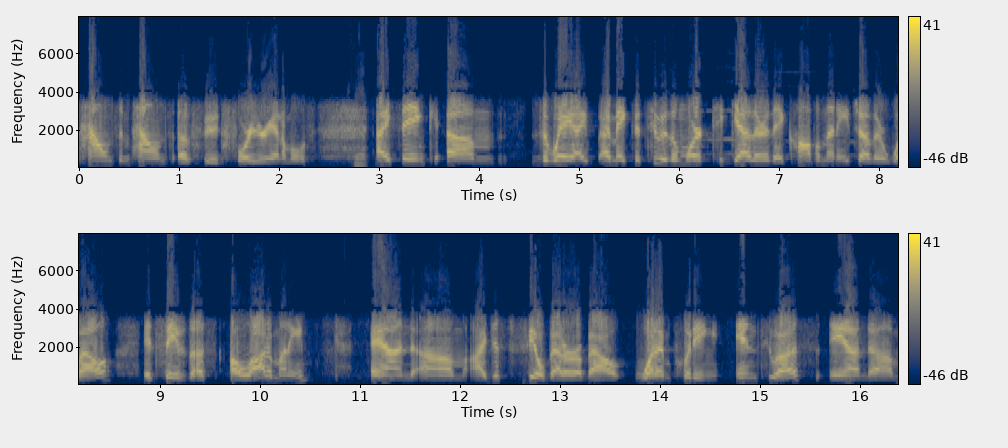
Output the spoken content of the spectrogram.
pounds and pounds of food for your animals. I think um, the way I, I make the two of them work together, they complement each other well. It saves us a lot of money and um, I just feel better about what I'm putting into us, and um,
